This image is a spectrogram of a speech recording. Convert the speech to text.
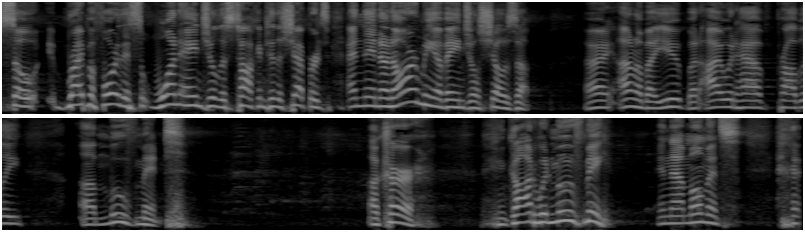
So, right before this, one angel is talking to the shepherds, and then an army of angels shows up. All right, I don't know about you, but I would have probably a movement occur. God would move me in that moment.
